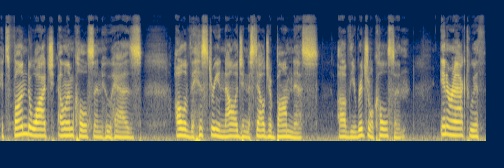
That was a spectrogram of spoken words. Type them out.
It's fun to watch L.M. Coulson, who has all of the history and knowledge and nostalgia bombness of the original Coulson, interact with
